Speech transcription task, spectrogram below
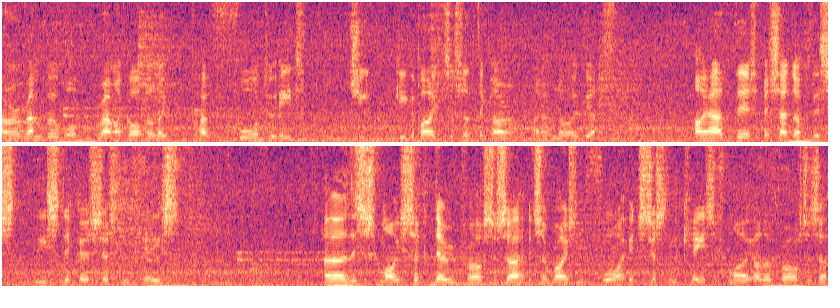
I remember what RAM I got. I like have four to eight gigabytes or something. I don't. I have no idea. I have this. I set up this these stickers just in case. Uh, this is my secondary processor. It's a Ryzen 4. It's just in case if my other processor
